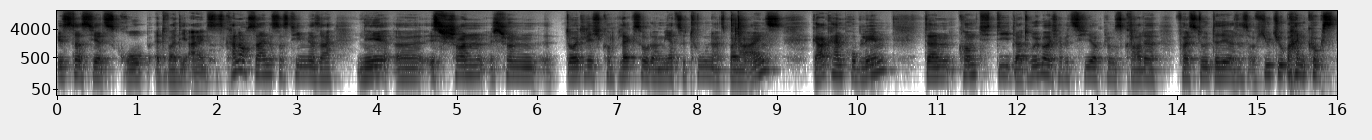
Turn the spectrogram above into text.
ist das jetzt grob etwa die Eins. Es kann auch sein, dass das Team mir sagt, nee, äh, ist schon, ist schon deutlich komplexer oder mehr zu tun als bei der Eins. Gar kein Problem. Dann kommt die da drüber. Ich habe jetzt hier bloß gerade, falls du dir das auf YouTube anguckst,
